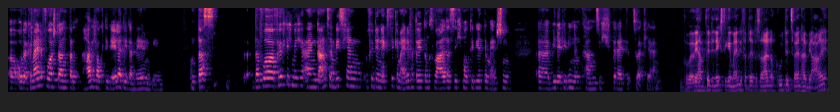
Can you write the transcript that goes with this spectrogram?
äh, oder Gemeindevorstand, dann habe ich auch die Wähler, die dann wählen gehen. Und das davor fürchte ich mich ein ganz ein bisschen für die nächste Gemeindevertretungswahl, dass ich motivierte Menschen äh, wieder gewinnen kann, sich bereit zu erklären. Wobei wir haben für die nächste Gemeindevertretungswahl noch gute zweieinhalb Jahre.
